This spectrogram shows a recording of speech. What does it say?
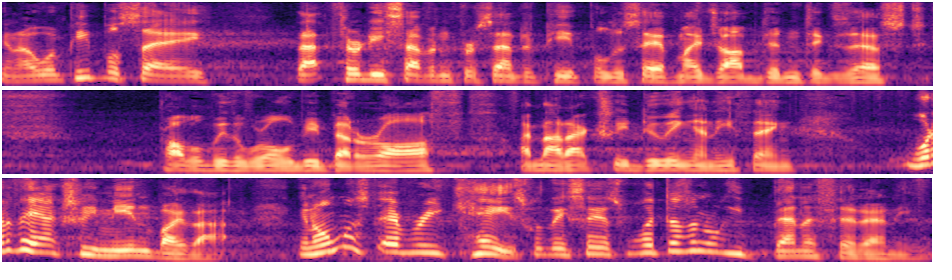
you know, when people say that 37% of people who say if my job didn't exist, probably the world would be better off, I'm not actually doing anything. What do they actually mean by that? In almost every case, what they say is, well, it doesn't really benefit anyone.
